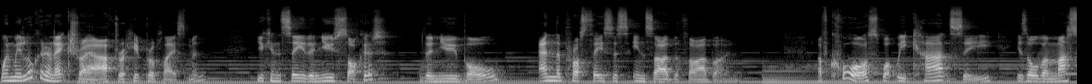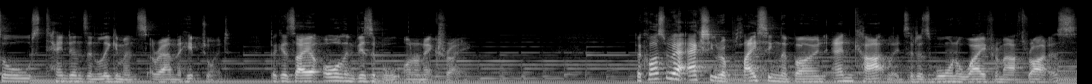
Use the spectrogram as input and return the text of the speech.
When we look at an x-ray after a hip replacement, you can see the new socket, the new ball, and the prosthesis inside the thigh bone. Of course, what we can't see is all the muscles, tendons and ligaments around the hip joint, because they are all invisible on an x-ray. Because we are actually replacing the bone and cartilage that has worn away from arthritis,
